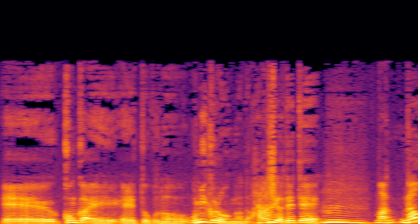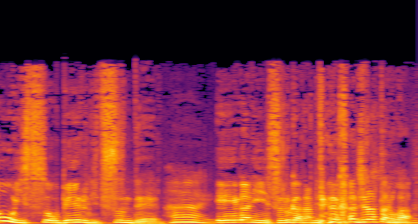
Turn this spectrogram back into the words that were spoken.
えー、今回、えーと、このオミクロンの話が出て、はいうん、まあ、なお一層ベールに包んで、はい、映画にするかなみたいな感じだったのが、ね、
